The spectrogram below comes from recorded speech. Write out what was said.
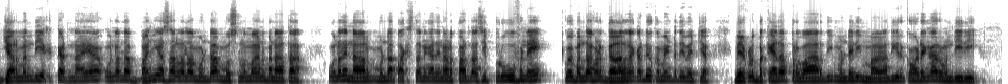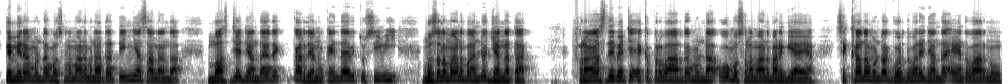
ਜਰਮਨ ਦੀ ਇੱਕ ਘਟਨਾ ਆ, ਉਹਨਾਂ ਦਾ 22 ਸਾਲਾਂ ਦਾ ਮੁੰਡਾ ਮੁਸਲਮਾਨ ਬਣਾਤਾ। ਉਹਨਾਂ ਦੇ ਨਾਲ ਮੁੰਡਾ ਪਾਕਿਸਤਾਨੀਆਂ ਦੇ ਨਾਲ ਪੜਦਾ ਸੀ। ਪ੍ਰੂਫ ਨੇ, ਕੋਈ ਬੰਦਾ ਹੁਣ ਗਾਲ ਨਾ ਕੱਢਿਓ ਕਮੈਂਟ ਦੇ ਵਿੱਚ। ਮੇਰੇ ਕੋਲ ਬਕਾਇਦਾ ਪਰਿਵਾਰ ਦੀ, ਮੁੰਡੇ ਦੀ ਮਾਂ ਦੀ ਰਿਕਾਰਡਿੰਗ ਆ, ਰੋਂਦੀ ਦੀ ਕਿ ਮੇਰਾ ਮੁੰਡਾ ਮੁਸਲਮਾਨ ਬਣਾਤਾ 23 ਸਾਲਾਂ ਦਾ। ਮਸਜਿਦ ਜਾਂਦਾ ਹੈ ਤੇ ਘਰਦਿਆਂ ਨੂੰ ਕਹਿੰਦਾ ਵੀ ਤੁਸੀਂ ਵੀ ਮੁਸਲਮਾਨ ਬਣ ਜਾਓ ਜੰਨਤ ਆ। ਫਰਾਂਸ ਦੇ ਵਿੱਚ ਇੱਕ ਪਰਿਵਾਰ ਦਾ ਮੁੰਡਾ, ਉਹ ਮੁਸਲਮਾਨ ਬਣ ਗਿਆ ਆ। ਸਿੱਖਾਂ ਦਾ ਮੁੰਡਾ ਗੁਰਦੁਆਰੇ ਜਾਂਦਾ ਐਤਵਾਰ ਨੂੰ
